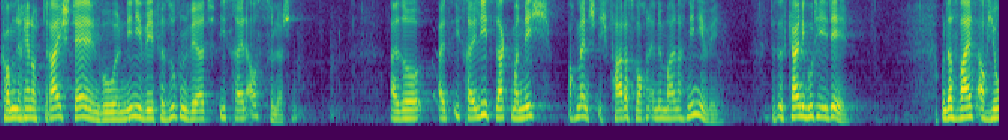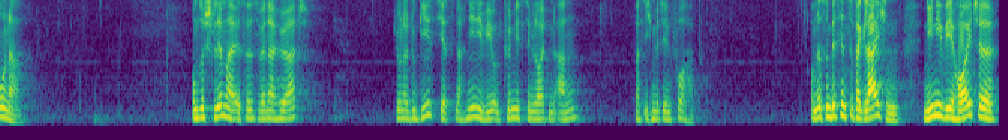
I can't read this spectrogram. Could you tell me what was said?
kommen nachher noch drei Stellen, wo Ninive versuchen wird, Israel auszulöschen. Also als Israelit sagt man nicht, ach Mensch, ich fahre das Wochenende mal nach Ninive. Das ist keine gute Idee. Und das weiß auch Jona. Umso schlimmer ist es, wenn er hört, Jona, du gehst jetzt nach Ninive und kündigst den Leuten an, was ich mit denen vorhab. Um das ein bisschen zu vergleichen, Ninive heute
